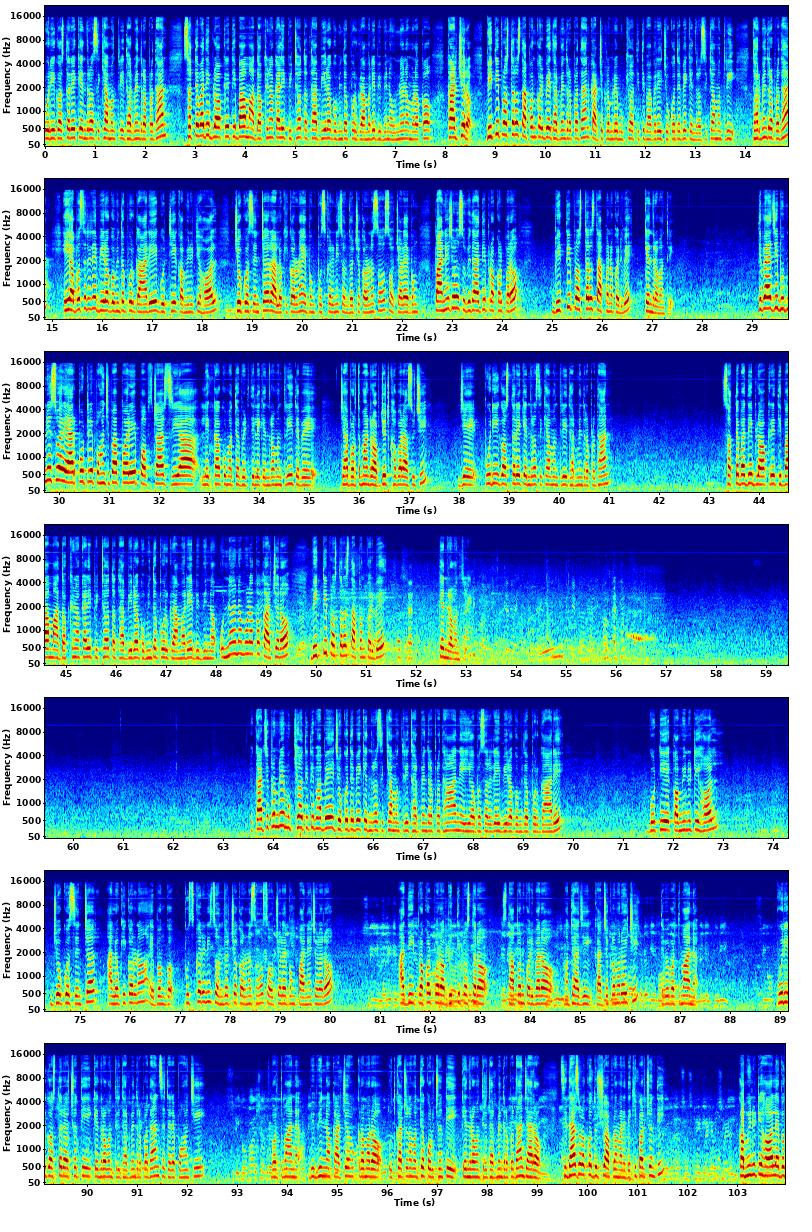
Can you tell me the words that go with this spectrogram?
ପୁରୀ ଗସ୍ତରେ କେନ୍ଦ୍ର ଶିକ୍ଷାମନ୍ତ୍ରୀ ଧର୍ମେନ୍ଦ୍ର ପ୍ରଧାନ ସତ୍ୟବାଦୀ ବ୍ଲକରେ ଥିବା ମା ଦକ୍ଷିଣକାଳୀ ପୀଠ ତଥା ବୀର ଗୋବିନ୍ଦପୁର ଗ୍ରାମରେ ବିଭିନ୍ନ ଉନ୍ନୟନମୂଳକ କାର୍ଯ୍ୟର ଭିତ୍ତିପ୍ରସ୍ତର ସ୍ଥାପନ କରିବେ ଧର୍ମେନ୍ଦ୍ର ପ୍ରଧାନ କାର୍ଯ୍ୟକ୍ରମରେ ମୁଖ୍ୟ ଅତିଥି ଭାବରେ ଯୋଗଦେବେ କେନ୍ଦ୍ର ଶିକ୍ଷାମନ୍ତ୍ରୀ ଧର୍ମେନ୍ଦ୍ର ପ୍ରଧାନ ଏହି ଅବସରରେ ବୀର ଗୋବିନ୍ଦପୁର ଗାଁରେ ଗୋଟିଏ କମ୍ୟୁନିଟି ହଲ୍ ଯୋଗ ସେଣ୍ଟର ଆଲୋକୀକରଣ ଏବଂ ପୁଷ୍କରିଣୀ ସୌନ୍ଦର୍ଯ୍ୟକରଣ ସହ ଶୌଚାଳୟ ଏବଂ ପାନୀୟ ଜଳ ସୁବିଧା ଆଦି ପ୍ରକଳ୍ପର ଭିତ୍ତିପ୍ରସ୍ତର ସ୍ଥାପନ କରିବେ କେନ୍ଦ୍ରମନ୍ତ୍ରୀ ତେବେ ଆଜି ଭୁବନେଶ୍ୱର ଏୟାରପୋର୍ଟରେ ପହଞ୍ଚିବା ପରେ ପପ୍ଷ୍ଟାର୍ ଶ୍ରିୟା ଲେଙ୍କାଙ୍କୁ ମଧ୍ୟ ଭେଟିଥିଲେ କେନ୍ଦ୍ରମନ୍ତ୍ରୀ ତେବେ ଯାହା ବର୍ତ୍ତମାନର ଅପଡେଟ୍ ଖବର ଆସୁଛି ଯେ ପୁରୀ ଗସ୍ତରେ କେନ୍ଦ୍ର ଶିକ୍ଷାମନ୍ତ୍ରୀ ଧର୍ମେନ୍ଦ୍ର ପ୍ରଧାନ ସତ୍ୟବାଦୀ ବ୍ଲକରେ ଥିବା ମା ଦକ୍ଷିଣକାଳୀ ପୀଠ ତଥା ବୀର ଗୋବିନ୍ଦପୁର ଗ୍ରାମରେ ବିଭିନ୍ନ ଉନ୍ନୟନମୂଳକ କାର୍ଯ୍ୟର ଭିତ୍ତିପ୍ରସ୍ତର ସ୍ଥାପନ କରିବେ କେନ୍ଦ୍ରମନ୍ତ୍ରୀ କାର୍ଯ୍ୟକ୍ରମରେ ମୁଖ୍ୟ ଅତିଥି ଭାବେ ଯୋଗ ଦେବେ କେନ୍ଦ୍ର ଶିକ୍ଷାମନ୍ତ୍ରୀ ଧର୍ମେନ୍ଦ୍ର ପ୍ରଧାନ ଏହି ଅବସରରେ ବୀର ଗୋବିନ୍ଦପୁର ଗାଁରେ ଗୋଟିଏ କମ୍ୟୁନିଟି ହଲ୍ ଯୋଗ ସେଣ୍ଟର ଆଲୋକୀକରଣ ଏବଂ ପୁଷ୍କରିଣୀ ସୌନ୍ଦର୍ଯ୍ୟକରଣ ସହ ଶୌଚାଳୟ ଏବଂ ପାନୀୟ ଜଳର ଆଦି ପ୍ରକଳ୍ପର ଭିତ୍ତିପ୍ରସ୍ତର ସ୍ଥାପନ କରିବାର ମଧ୍ୟ ଆଜି କାର୍ଯ୍ୟକ୍ରମ ରହିଛି ତେବେ ବର୍ତ୍ତମାନ ପୁରୀ ଗସ୍ତରେ ଅଛନ୍ତି କେନ୍ଦ୍ରମନ୍ତ୍ରୀ ଧର୍ମେନ୍ଦ୍ର ପ୍ରଧାନ ସେଠାରେ ପହଞ୍ଚି বর্তমান বিভিন্ন কার্যক্রমৰ উৎঘাটনৰ মধ্য কৰচন্তি কেন্দ্ৰমন্ত্ৰী ধৰ্মেନ୍ଦ্ৰ প্ৰধান যাৰ সিধাසলক দৃশ্য আপোনামনি দেখি পৰচন্তি কমিউনিটি হল এবং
